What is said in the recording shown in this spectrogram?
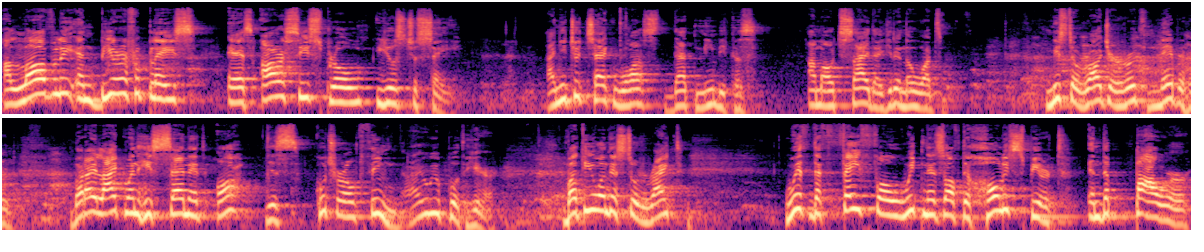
a lovely and beautiful place, as R.C. Sproul used to say. I need to check what that mean because I'm outside. I didn't know what Mr. Rogers neighborhood. But I like when he said it, oh, this cultural thing I will put here. But you understood, right? With the faithful witness of the Holy Spirit and the power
